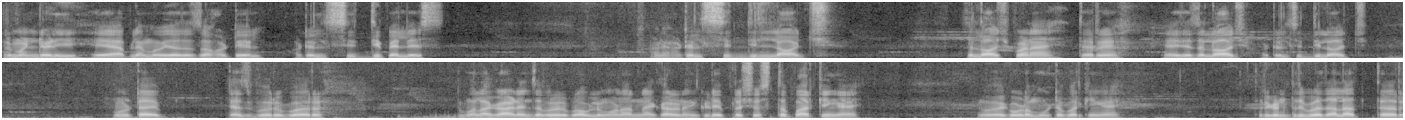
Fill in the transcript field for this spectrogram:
तर मंडळी हे आपल्या मविदाचं हॉटेल हॉटेल सिद्धी पॅलेस आणि हॉटेल सिद्धी लॉज. तर लॉज पण आहे तर हे त्याचं लॉज हॉटेल सिद्धी लॉज. मोठं आहे त्याचबरोबर तुम्हाला गाड्यांचा बरोबर प्रॉब्लेम होणार नाही कारण इकडे प्रशस्त पार्किंग आहे. एवढं मोठं पार्किंग आहे. तर गणपतीपुळ्यात आलात तर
